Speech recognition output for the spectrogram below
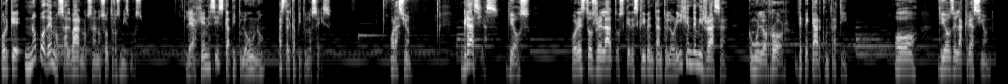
porque no podemos salvarnos a nosotros mismos. Lea Génesis capítulo 1 hasta el capítulo 6. Oración. Gracias, Dios, por estos relatos que describen tanto el origen de mi raza como el horror de pecar contra ti. Oh, Dios de la creación,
